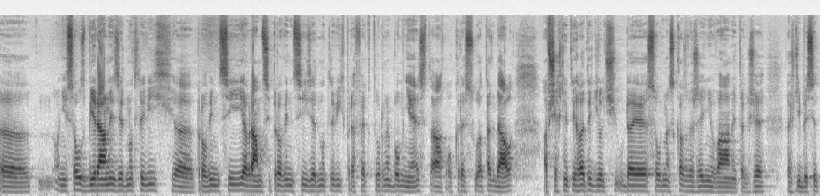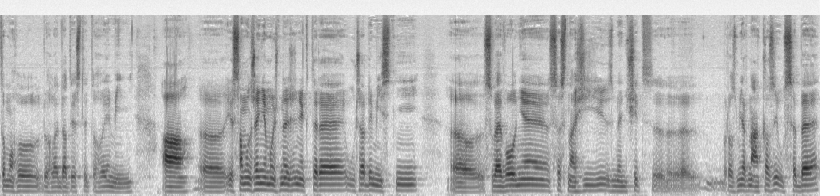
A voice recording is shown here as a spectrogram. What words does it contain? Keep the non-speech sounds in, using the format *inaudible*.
Uh, oni jsou sbírány z jednotlivých uh, provincií a v rámci provincií z jednotlivých prefektur nebo měst a okresů a tak dál. A všechny tyhle ty dílčí údaje jsou dneska zveřejňovány, takže každý by si to mohl dohledat, jestli toho je míň. A eh, je samozřejmě možné, že některé úřady místní eh, svévolně se snaží zmenšit eh, rozměr nákazy u sebe,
